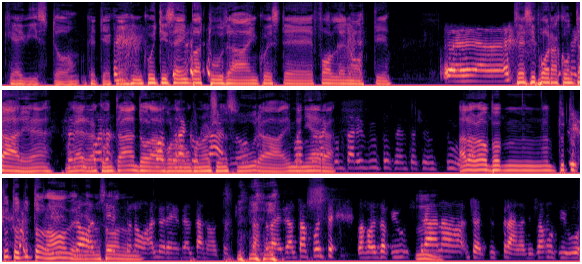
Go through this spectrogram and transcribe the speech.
che hai visto, che ti, che, in cui ti sei imbattuta in queste folle notti? Eh, se si può raccontare, eh? magari raccontandola con, la, con, una censura in maniera. raccontare tutto senza censura. Allora, no, mm, tutto, tutto, tutto no, no, non certo, so. Non... no, allora in realtà no, in realtà forse la cosa più mm. strana, mm. cioè più strana, diciamo più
